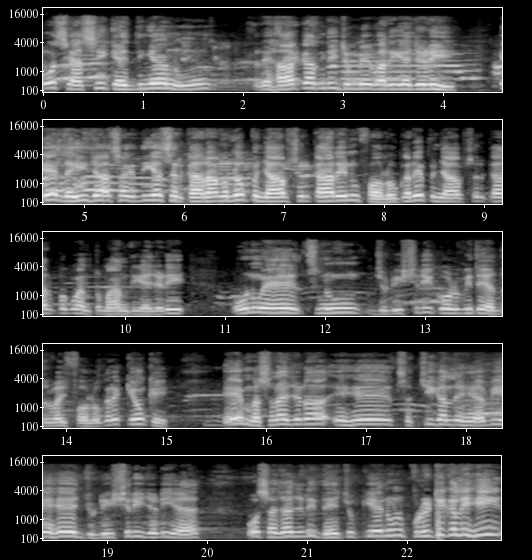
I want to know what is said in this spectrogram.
ਉਹ ਸਿਆਸੀ ਕੈਦੀਆਂ ਨੂੰ ਰਿਹਾ ਕਰਨ ਦੀ ਜ਼ਿੰਮੇਵਾਰੀ ਹੈ ਜਿਹੜੀ ਇਹ ਲਈ ਜਾ ਸਕਦੀ ਹੈ ਸਰਕਾਰਾਂ ਵੱਲੋਂ, ਪੰਜਾਬ ਸਰਕਾਰ ਇਹਨੂੰ ਫੋਲੋ ਕਰੇ, ਪੰਜਾਬ ਸਰਕਾਰ ਭਗਵੰਤ ਮਾਨ ਦੀ ਹੈ ਜਿਹੜੀ, ਉਹਨੂੰ ਇਸ ਨੂੰ ਜੁਡੀਸ਼ਰੀ ਕੋਲ ਵੀ ਤੇ ਅਦਰਵਾਈਜ਼ ਫੋਲੋ ਕਰੇ, ਕਿਉਂਕਿ ਇਹ ਮਸਲਾ ਜਿਹੜਾ, ਇਹ ਸੱਚੀ ਗੱਲ ਇਹ ਹੈ ਵੀ ਇਹ ਜੁਡੀਸ਼ਰੀ ਜਿਹੜੀ ਹੈ ਉਹ ਸਜ਼ਾ ਜਿਹੜੀ ਦੇ ਚੁੱਕੀ ਹੈ ਇਹਨੂੰ ਹੁਣ ਪੋਲੀਟੀਕਲੀ ਹੀ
